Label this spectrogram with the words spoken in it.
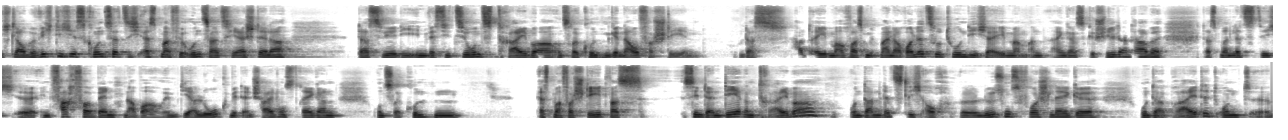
Ich glaube, wichtig ist grundsätzlich erstmal für uns als Hersteller, dass wir die Investitionstreiber unserer Kunden genau verstehen. Und das hat eben auch was mit meiner Rolle zu tun, die ich ja eben am Eingangs geschildert habe, dass man letztlich äh, in Fachverbänden, aber auch im Dialog mit Entscheidungsträgern unserer Kunden erstmal versteht, was sind denn deren Treiber und dann letztlich auch äh, Lösungsvorschläge unterbreitet. Und äh,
